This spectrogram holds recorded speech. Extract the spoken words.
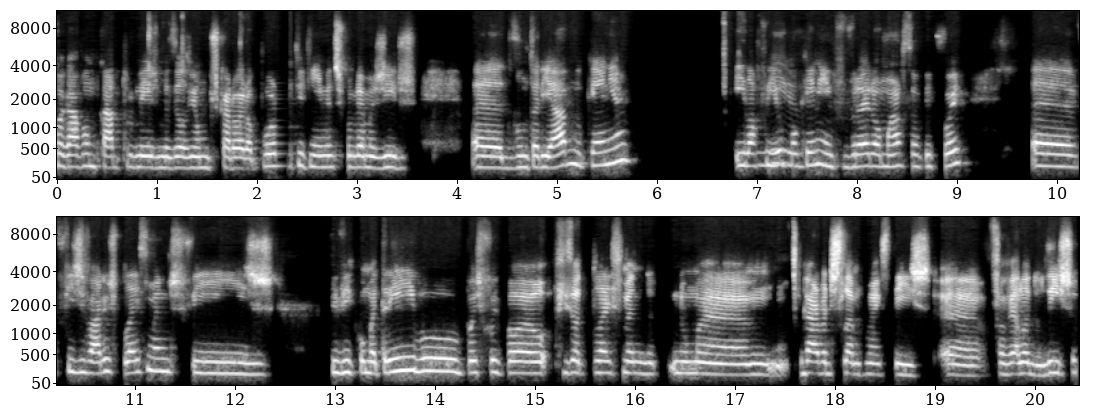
pagava um bocado por mês, mas eles iam buscar ao aeroporto e tinha imensos programas giros uh, de voluntariado no Quênia. E lá fui Mira. eu para o Quênia em fevereiro ou março, ou o que foi. Uh, fiz vários placements, fiz vivi com uma tribo, depois fui para, fiz outro placement numa um, garbage slum, como é que se diz, uh, favela do lixo.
